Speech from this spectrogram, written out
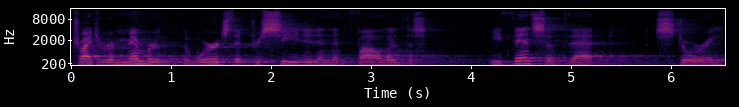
try to remember the words that preceded and that followed the events of that story.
